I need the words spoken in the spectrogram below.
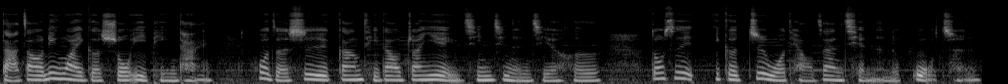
打造另外一个收益平台，或者是刚提到专业与轻技能结合，都是一个自我挑战潜能的过程。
